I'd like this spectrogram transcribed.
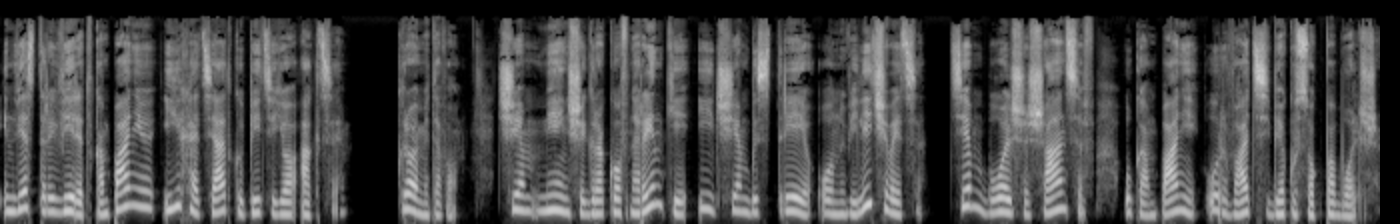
инвесторы верят в компанию и хотят купить ее акции. Кроме того, чем меньше игроков на рынке и чем быстрее он увеличивается, тем больше шансов у компаний урвать себе кусок побольше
